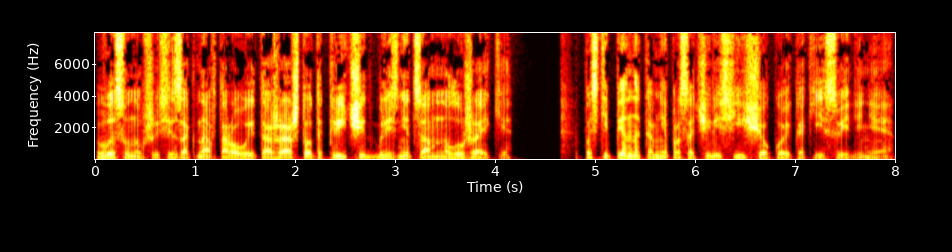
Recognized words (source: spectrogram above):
высунувшись из окна второго этажа, что-то кричит близнецам на лужайке. Постепенно ко мне просочились еще кое-какие сведения.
